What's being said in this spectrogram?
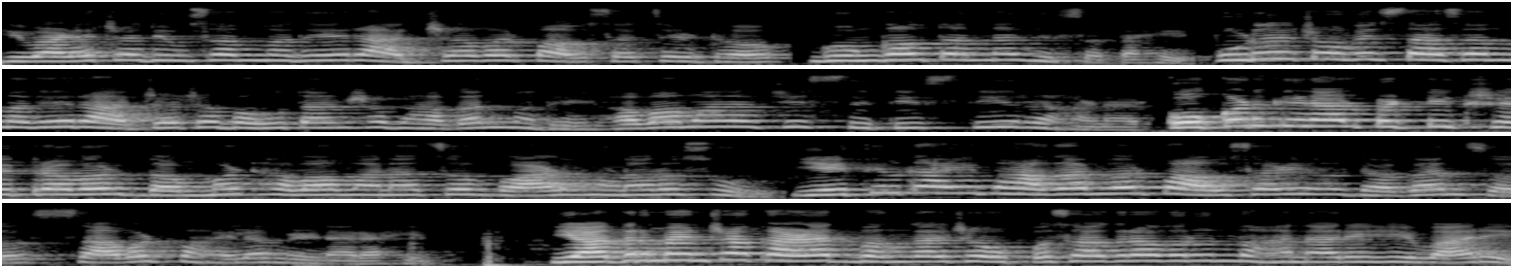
हिवाळ्याच्या दिवसांमध्ये राज्यावर पावसाचे ढग घोंगावताना दिसत आहे. पुढील चोवीस तासांमध्ये राज्याच्या बहुतांश भागांमध्ये हवामानाची स्थिती स्थिर राहणार कोकण किनारपट्टी क्षेत्रावर दमट हवामानाचं वाढ होणार असून येथील काही भागांवर पावसाळी ढगांचं सावट पाहायला मिळणार आहे. या दरम्यानच्या काळात बंगालच्या उपसागरावरून वाहणारे हे वारे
